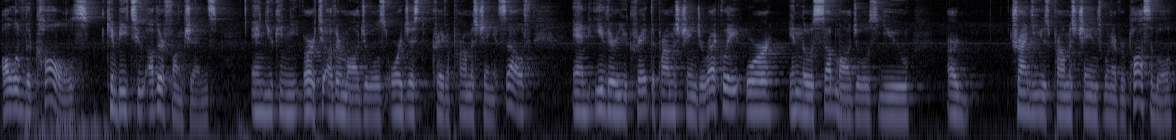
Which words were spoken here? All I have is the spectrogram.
all of the calls can be to other functions and you can or to other modules or just create a promise chain itself and either you create the promise chain directly or in those submodules you are trying to use promise chains whenever possible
